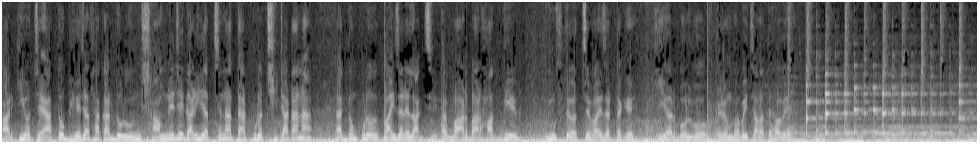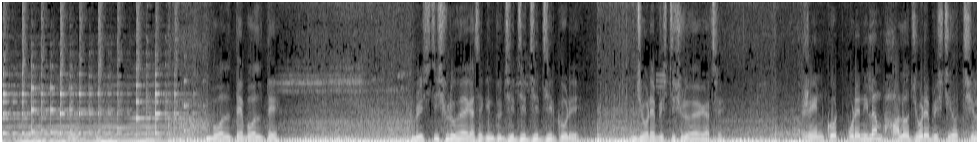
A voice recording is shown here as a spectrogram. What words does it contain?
আর কি হচ্ছে? এত ভেজা থাকার দরুন সামনে যে গাড়ি যাচ্ছে না, তার পুরো ছিটাটা না একদম পুরো ভাইজারে লাগছে। আর বারবার হাত দিয়ে মুছতে হচ্ছে ভাইজারটাকে কি আর বলব? এরম ভাবেই চালাতে হবে। বলতে বলতে বৃষ্টি শুরু হয়ে গেছে কিন্তু, ঝিরঝির ঝিরঝির করে জোরে বৃষ্টি শুরু হয়ে গেছে। রেনকোট পরে নিলাম, ভালো জোরে বৃষ্টি হচ্ছিল।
